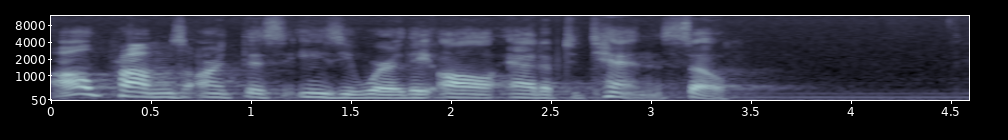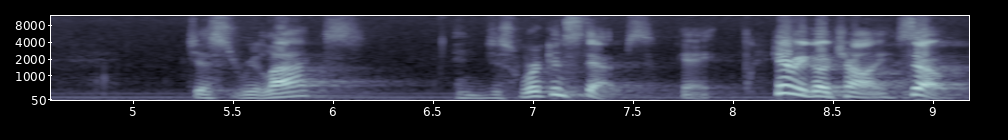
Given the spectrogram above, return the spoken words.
all problems aren't this easy where they all add up to 10. So just relax and just work in steps. Okay. Here we go, Charlie. So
